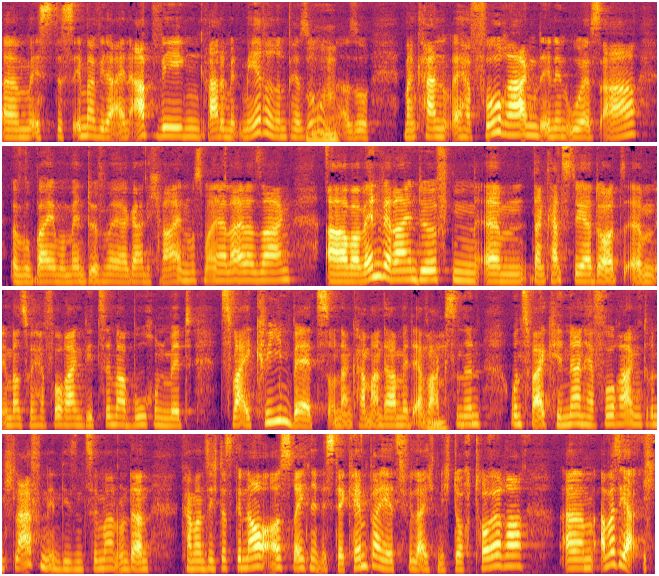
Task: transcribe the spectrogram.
ähm, ist es immer wieder ein Abwägen, gerade mit mehreren Personen. Mhm. Also man kann hervorragend in den USA, äh, wobei im Moment dürfen wir ja gar nicht rein, muss man ja leider sagen. Aber wenn wir rein dürften, ähm, dann kannst du ja dort ähm, immer so hervorragend die Zimmer buchen mit zwei Queen Beds und dann kann man da mit mhm. Erwachsenen mhm. und zwei Kindern hervorragend drin schlafen in diesen Zimmern und dann kann man sich das genau ausrechnen. Ist der Camper jetzt vielleicht nicht doch teurer? Ähm, aber ja, ich,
